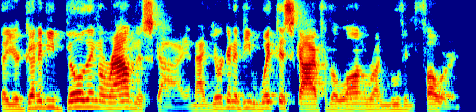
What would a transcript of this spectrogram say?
that you're going to be building around this guy and that you're going to be with this guy for the long run moving forward,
